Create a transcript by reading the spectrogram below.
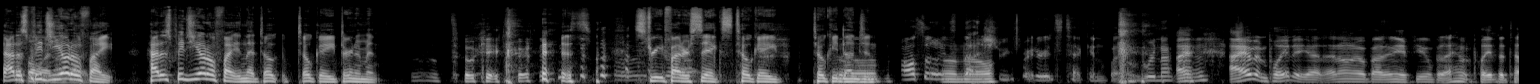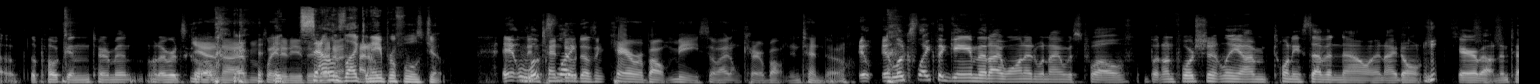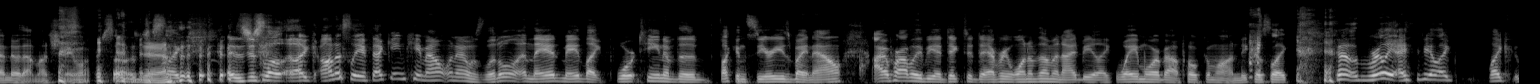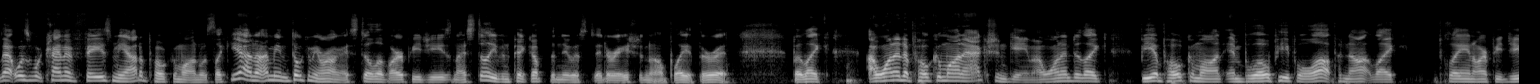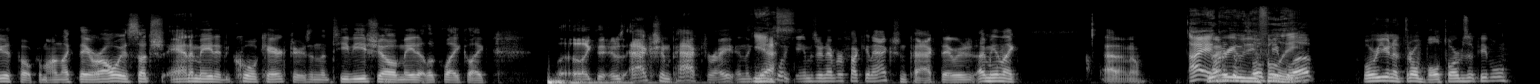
How does that's all I know Pidgeotto fight? How does Pidgeotto fight in that to- Tokay tournament? Okay. Street Fighter Six Tokay Tokay um, Dungeon. Also, it's Oh, not no. Street Fighter. It's Tekken, but we're not. I gonna- I haven't played it yet. I don't know about any of you, but I haven't played the to- the Pokken tournament, whatever it's called. yeah, no, I haven't played it, it either. I sounds like an April Fool's joke. It looks Nintendo like doesn't care about me, so I don't care about Nintendo. it, it looks like the game that I wanted when I was 12, but unfortunately I'm 27 now and I don't care about Nintendo that much anymore. So it's just Yeah. like it's just lo- like honestly, if that game came out when I was little and they had made like 14 of the fucking series by now, I would probably be addicted to every one of them and I'd be like way more about Pokemon because like uh, really I feel like like that was what kind of phased me out of Pokemon was like, yeah, no, I mean, don't get me wrong, I still love RPGs and I still even pick up the newest iteration and I'll play it through it. But like I wanted a Pokemon action game. I wanted to like be a Pokemon and blow people up, not like play an RPG with Pokemon. Like they were always such animated, cool characters, and the TV show made it look like like like it was action packed, right? And the Game Yes. Boy games are never fucking action packed. They were, I mean, like I don't know. I You wanted agree to with you blow people fully. up? What were you gonna throw Voltorbs at people?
